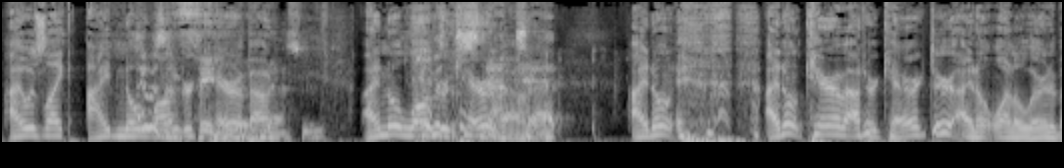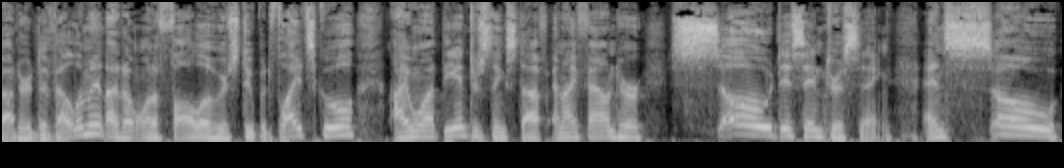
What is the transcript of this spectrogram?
I was like, I no It longer care about. message. I no longer care about her. I don't I don't care about her character. I don't want to learn about her development. I don't want to follow her stupid flight school. I want the interesting stuff and I found her so disinteresting and so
